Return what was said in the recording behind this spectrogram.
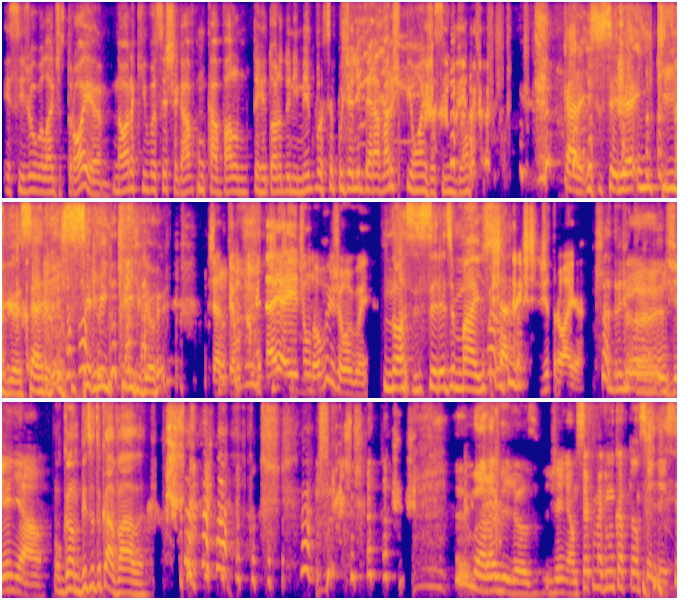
Esse jogo lá de Troia, na hora que você chegava com um cavalo no território do inimigo, você podia liberar vários peões assim dentro. Cara, isso seria incrível, sério. Isso seria incrível. Já temos uma ideia aí de um novo jogo, hein? Nossa, isso seria demais. Xadrez de Troia. Xadrez de Troia. Uh, genial. O gambito do cavalo. Maravilhoso. Genial. Não sei como é que nunca pensei nisso.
